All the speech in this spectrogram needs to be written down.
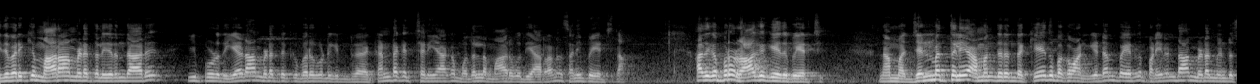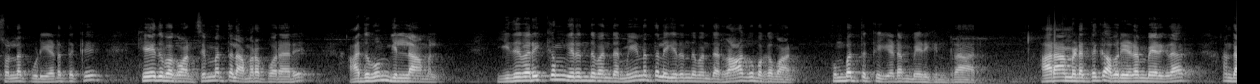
இது வரைக்கும் ஆறாம் இடத்தில் இருந்தார் இப்பொழுது ஏழாம் இடத்துக்கு வருகின்ற கண்டகச்சனியாக முதல்ல மாறுவது யாரான சனி பயிற்சி தான். அதுக்கப்புறம் ராகு கேது பயிற்சி. நம்ம ஜென்மத்திலே அமர்ந்திருந்த கேது பகவான் இடம்பெயர்ந்து பனிரெண்டாம் பன்னிரெண்டாம் இடம் என்று சொல்லக்கூடிய இடத்துக்கு கேது பகவான் சிம்மத்தில் அமரப் போகிறாரு அதுவும் இல்லாமல் இதுவரைக்கும் இருந்து வந்த மீனத்தில் இருந்து வந்த ராகு பகவான் கும்பத்துக்கு இடம்பெயர்கின்றார். ஆறாம் இடத்துக்கு அவர் இடம்பெயர்கிறார். அந்த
